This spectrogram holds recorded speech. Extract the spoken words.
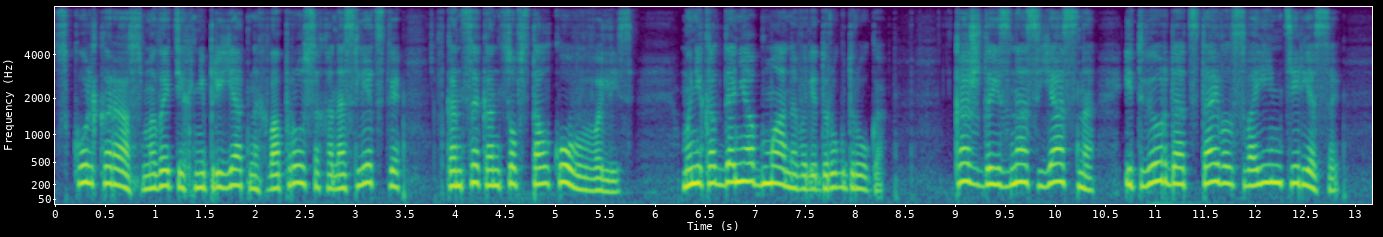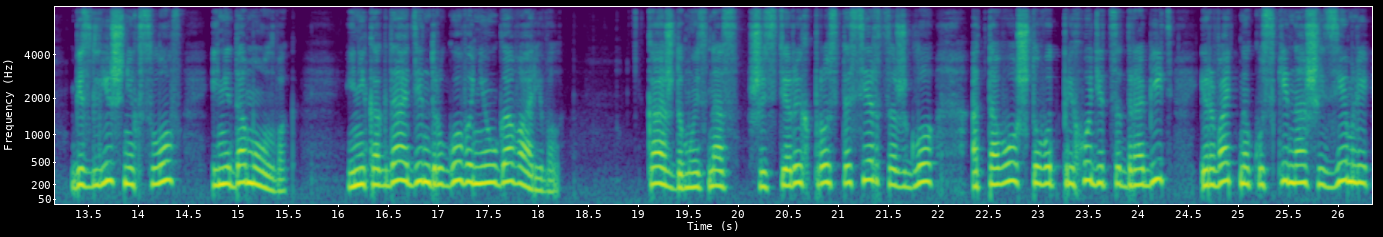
Сколько раз мы в этих неприятных вопросах о наследстве в конце концов столковывались. Мы никогда не обманывали друг друга. Каждый из нас ясно и твердо отстаивал свои интересы, без лишних слов и недомолвок, и никогда один другого не уговаривал. Каждому из нас шестерых просто сердце жгло от того, что вот приходится дробить и рвать на куски наши земли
